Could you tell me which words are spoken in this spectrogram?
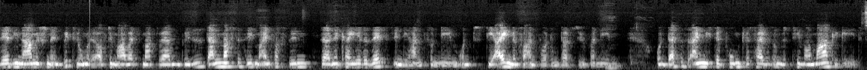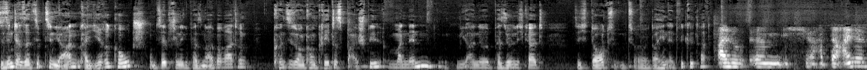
sehr dynamischen Entwicklung auf dem Arbeitsmarkt werden will, dann macht es eben einfach Sinn, seine Karriere selbst in die Hand zu nehmen und die eigene Verantwortung dazu übernehmen. Und das ist eigentlich der Punkt, weshalb es um das Thema Marke geht. Sie sind ja seit 17 Jahren Karrierecoach und selbstständige Personalberaterin. Können Sie so ein konkretes Beispiel mal nennen, wie eine Persönlichkeit sich dort äh, dahin entwickelt hat? Also ähm, ich habe da eine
